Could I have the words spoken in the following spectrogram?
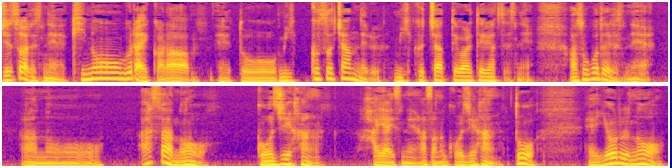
実はですね昨日ぐらいからえっ、ー、とミックスチャンネルミクチャって言われてるやつですね。あそこでですねあのー、朝の5時半早いですね。朝の5時半と、え夜の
